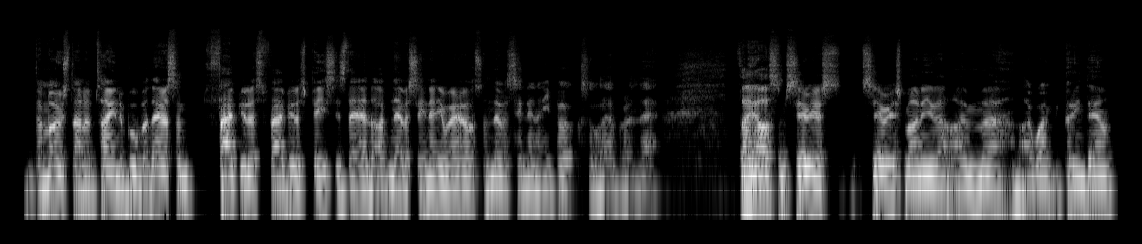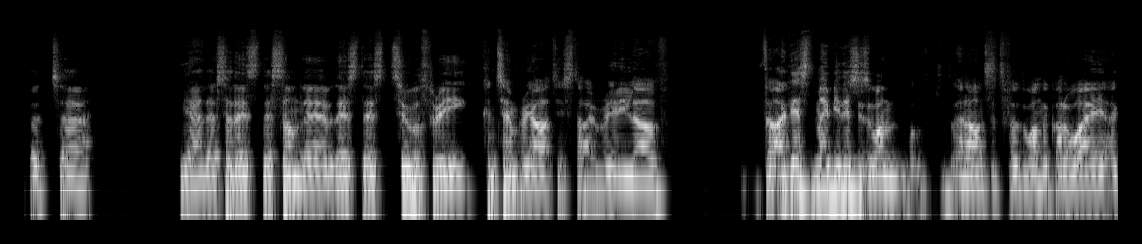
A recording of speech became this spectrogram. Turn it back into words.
the most unobtainable. But there are some fabulous, fabulous pieces there that I've never seen anywhere else. I've never seen in any books or whatever. And there, they are some serious, serious money that I'm uh, I won't be putting down. But uh, yeah, there, so there's there's some there. But there's there's two or three contemporary artists that I really love. That I guess maybe this is one an answer for the one that got away. I,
